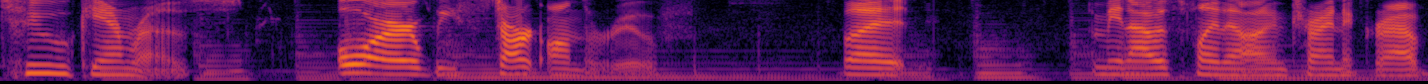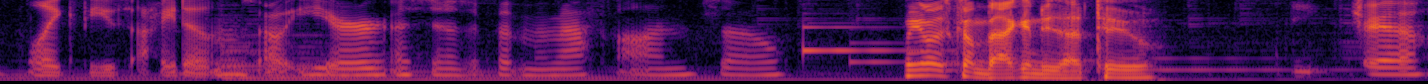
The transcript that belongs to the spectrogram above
two cameras, or we start on the roof. But I mean, I was planning on trying to grab like these items out here as soon as I put my mask on. So We can always come back and do that too. true.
